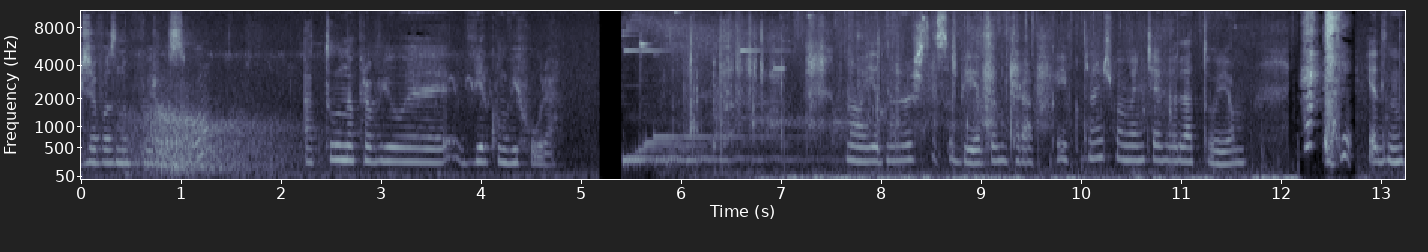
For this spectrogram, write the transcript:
drzewo znów wyrosło, a tu naprawiły wielką wichurę. No, jednorożce sobie jedzą trawkę i w którymś momencie wylatują. Jeden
